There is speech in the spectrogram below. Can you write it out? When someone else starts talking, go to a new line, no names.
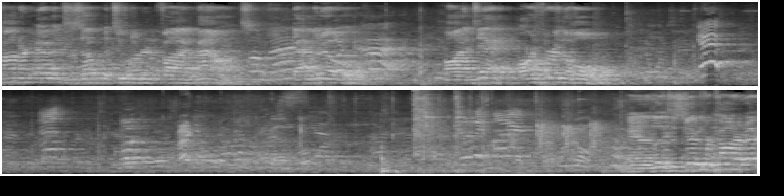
Connor Evans is up with 205 pounds. Babineau on deck. Arthur in the hole. And this is good for Connor Evans.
